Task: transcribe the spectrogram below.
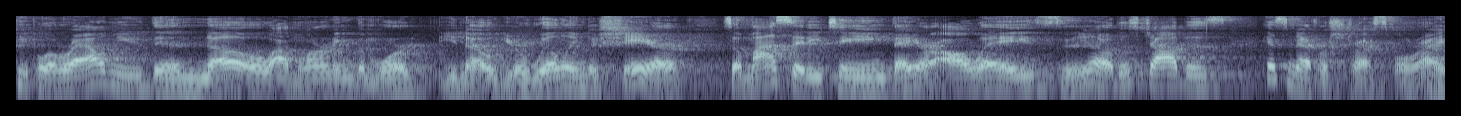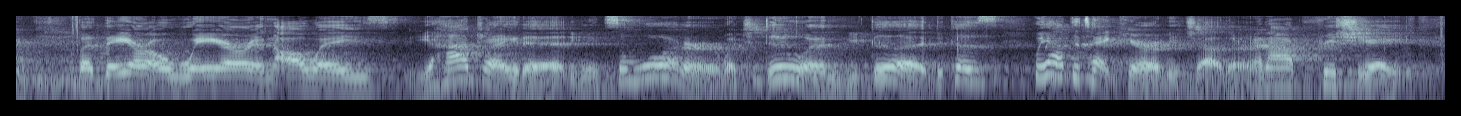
people around you then know I'm learning the more, you know, you're willing to share. So my city team, they are always, you know, this job is, it's never stressful, right? But they are aware and always, you hydrated, you need some water, what you doing, you good, because we have to take care of each other. And I appreciate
